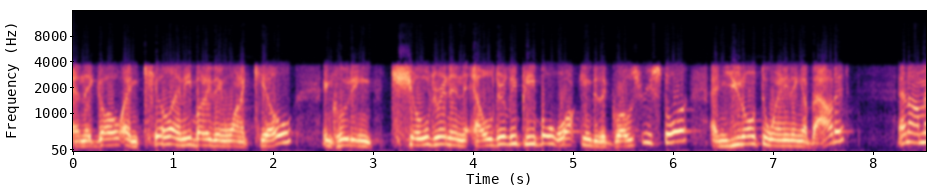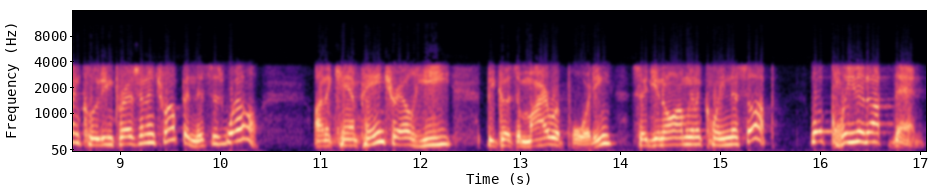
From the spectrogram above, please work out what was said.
and they go and kill anybody they want to kill, including children and elderly people walking to the grocery store, and you don't do anything about it. And I'm including President Trump in this as well. On a campaign trail, he, because of my reporting, said, you know, I'm going to clean this up. Well, clean it up then.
